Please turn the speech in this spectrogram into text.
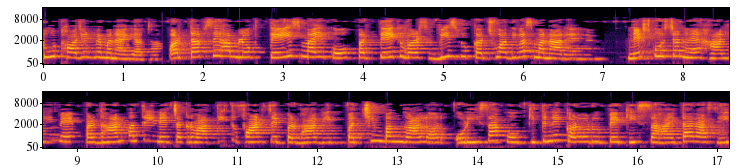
2000 में मनाया गया था। और तब से हम लोग 23 मई को प्रत्येक वर्ष विश्व कछुआ दिवस मना रहे हैं। नेक्स्ट क्वेश्चन है। हाल ही में प्रधानमंत्री ने चक्रवाती तूफ़ान से प्रभावित पश्चिम बंगाल और उड़ीसा को कितने करोड़ रुपए की सहायता राशि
